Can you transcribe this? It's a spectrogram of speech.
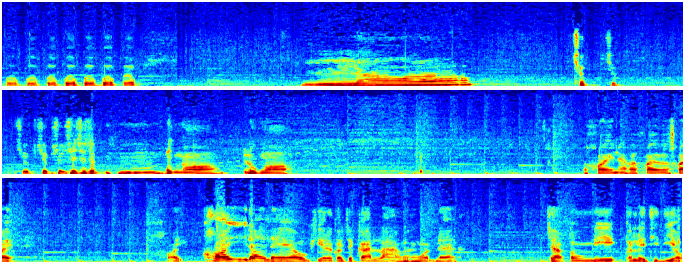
ปึ๊บปึ๊บปึ๊บปึ๊บปึ๊บปึ๊บปึ๊บน้ำชุบชุบชุบชุบชุบชุบชุบหืมเป็นงอ ลูกงอ ค่อยๆนะค่อยๆค่อยๆค่อยๆค่อยได้แล้วโอเคแล้วก็จะการล้างทั้งหมดนะ จากตรงนี้กันเลยทีเดียว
